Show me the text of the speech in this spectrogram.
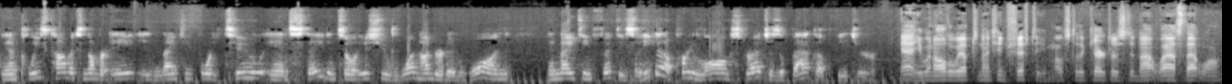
in Police Comics number 8 in 1942 and stayed until issue 101 in 1950. So he got a pretty long stretch as a backup feature. Yeah, he went all the way up to 1950. Most of the characters did not last that long.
